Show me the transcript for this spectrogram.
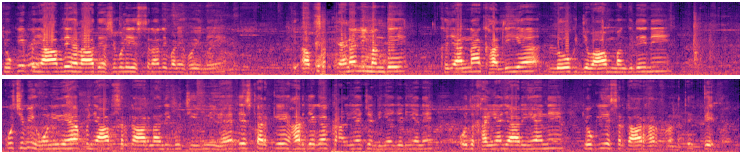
ਕਿਉਂਕਿ ਪੰਜਾਬ ਦੇ ਹਾਲਾਤ ਇਸ ਵੇਲੇ ਇਸ ਤਰ੍ਹਾਂ ਦੇ ਬਣੇ ਹੋਏ ਨੇ ਕਿ ਅਫਸਰ ਕਹਿਣਾ ਨਹੀਂ ਮੰਨਦੇ, ਖਜ਼ਾਨਾ ਖਾਲੀ ਆ, ਲੋਕ ਜਵਾਬ ਮੰਗਦੇ ਨੇ। ਕੁਝ ਵੀ ਹੋ ਨਹੀਂ ਰਿਹਾ, ਪੰਜਾਬ ਸਰਕਾਰ ਨਾਲ ਦੀ ਕੋਈ ਚੀਜ਼ ਨਹੀਂ ਹੈ। ਇਸ ਕਰਕੇ ਹਰ ਜਗ੍ਹਾ ਕਾਲੀਆਂ ਝੰਡੀਆਂ ਜਿਹੜੀਆਂ ਨੇ, ਉਹ ਦਿਖਾਈਆਂ ਜਾ ਰਹੀਆਂ ਨੇ, ਕਿਉਂਕਿ ਇਹ ਸਰਕਾਰ ਹਰ ਫਰੰਟ ਤੇ ਫੇਲ ਹੈ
